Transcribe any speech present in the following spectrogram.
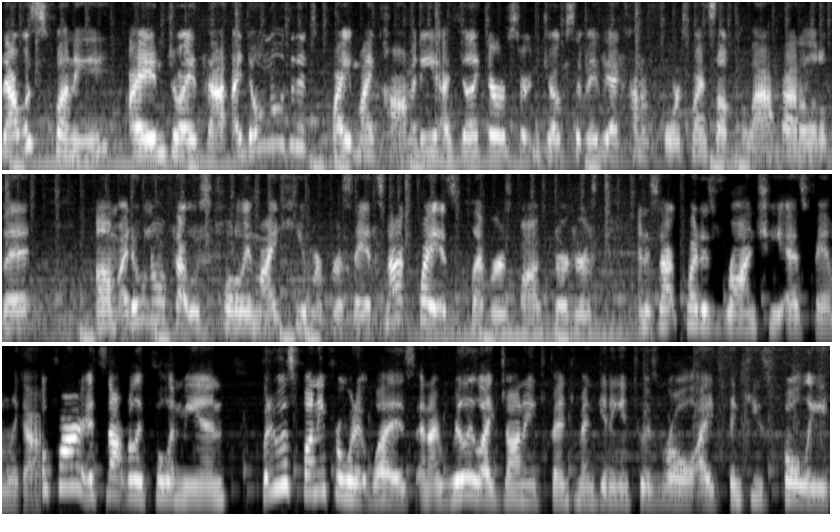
That was funny. I enjoyed that. I don't know that it's quite my comedy. I feel like there were certain jokes that maybe I kind of forced myself to laugh at a little bit. Um, I don't know if that was totally my humor per se. It's not quite as clever as Bob's Burgers, and it's not quite as raunchy as Family Guy. So far, it's not really pulling me in, but it was funny for what it was, and I really like John H. Benjamin getting into his role. I think he's fully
